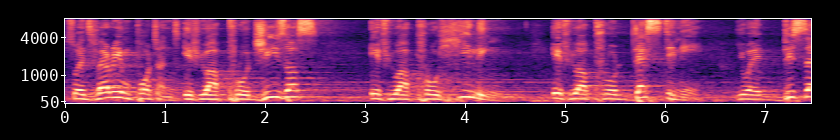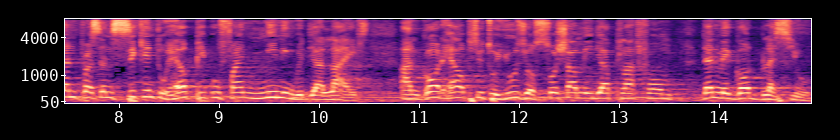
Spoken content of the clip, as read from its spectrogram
So it's very important. If you are pro-Jesus, if you are pro-healing, if you are pro-destiny, you are a decent person seeking to help people find meaning with their lives, and God helps you to use your social media platform, then may God bless you.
